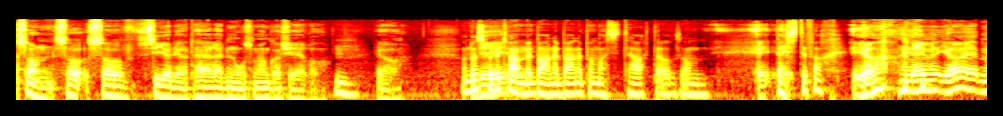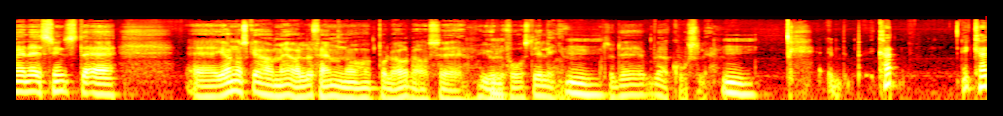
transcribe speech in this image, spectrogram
sånn, så, så sier de at her er det noe som engasjerer. Mm. Ja. Og nå skal Det- du ta med barnebarnet på masse teater som Eh, bestefar. Ja, nei, men, ja, men jeg syns det er eh, Ja, nå skal jeg ha med alle fem nå på lørdag og se juleforestillingen. Mm. Så det blir koselig. Mm. Hva, hva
